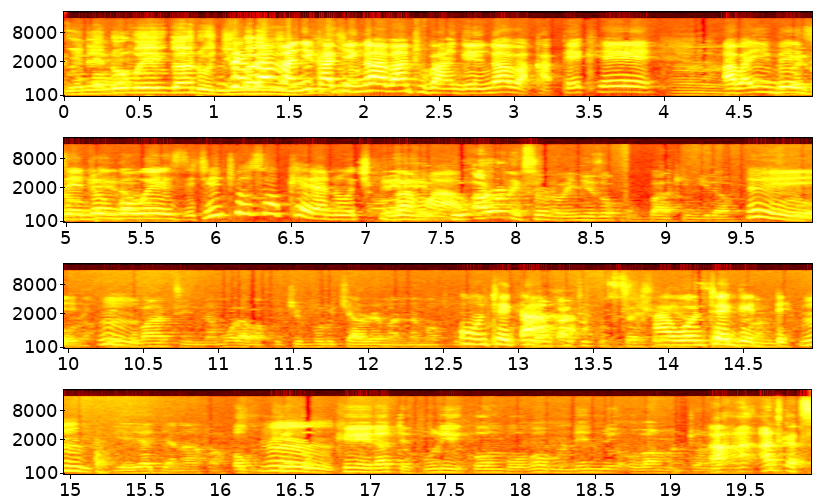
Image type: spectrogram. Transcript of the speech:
gwene endongo ya uganda ogimanyi kati ng'abantu bange nga bakapeke abayimba ezo endongo weezi tintuusa okukeera n'okikubamu awo ku aronex ono wenyinza okubakingira Eh, kuba nti namulaba ku kivulu kya reman Onte- ah, awo ntegedde Mm. yeyajja n'afa okukeera tekuliiko mbu oba munene oba mutono. Ah, ah, kati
